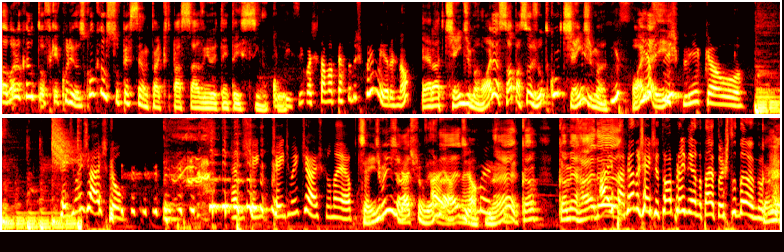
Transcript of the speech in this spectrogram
agora eu quero. tô- fiquei curioso. Qual que é o Super Sentai que passava em 85? 35 acho que tava perto dos primeiros, não? Era Changeman. Olha só, passou junto com Changeman. Isso, Olha isso aí. explica o. Changeman Jaspion. é Changeman Jaspion na época. Changeman Jaspion, verdade. Ah, é, realmente. né? Kam- Kamen Rider. Aí, tá vendo, gente? Tô aprendendo, tá? Eu tô estudando. Kamen,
